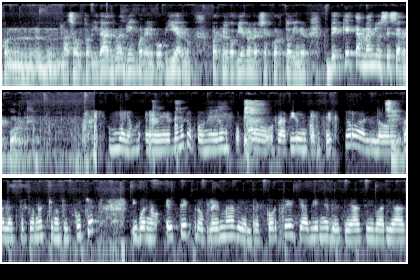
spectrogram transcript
con, las autoridades, más bien con el gobierno, porque el gobierno les recortó dinero? ¿De qué tamaño es ese recorte? Bueno, eh, vamos a poner un poco rápido en contexto a, a las personas que nos escuchan. Y bueno, este problema del recorte ya viene desde hace varias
